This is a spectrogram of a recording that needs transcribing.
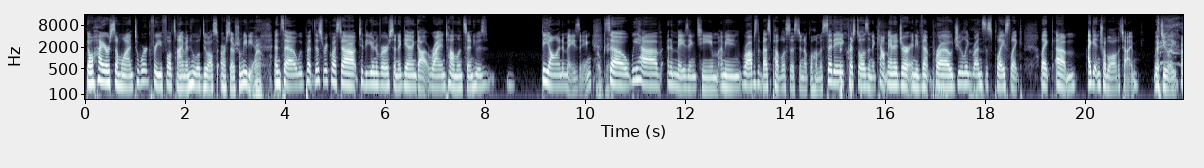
Go hire someone to work for you full time and who will do our, our social media. Wow. And so we put this request out to the universe and again got Ryan Tomlinson, who is beyond amazing. Okay. So we have an amazing team. I mean, Rob's the best publicist in Oklahoma City. Crystal is an account manager and event pro. Julie runs this place like like um I get in trouble all the time with Julie. so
